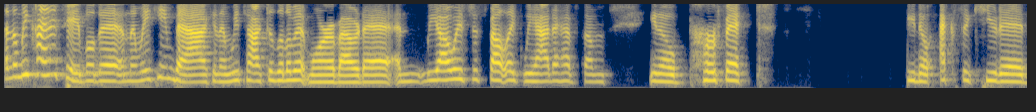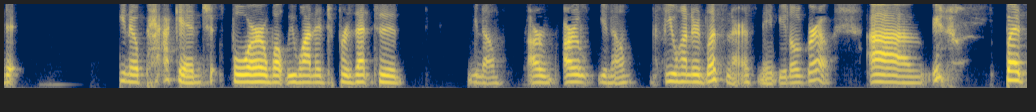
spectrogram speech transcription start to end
And then we kind of tabled it and then we came back and then we talked a little bit more about it. And we always just felt like we had to have some, you know, perfect, you know, executed, you know, package for what we wanted to present to, you know, our our, you know, few hundred listeners. Maybe it'll grow. Um, you know, but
